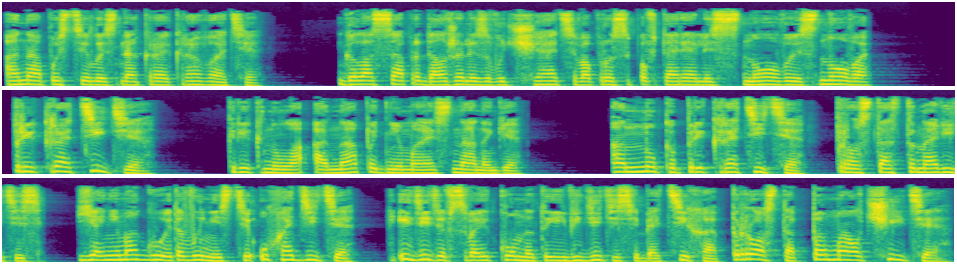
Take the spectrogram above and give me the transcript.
Она опустилась на край кровати. Голоса продолжали звучать, вопросы повторялись снова и снова. «Прекратите!» — крикнула она, поднимаясь на ноги. «А ну-ка прекратите! Просто остановитесь! Я не могу это вынести! Уходите! Идите в свои комнаты и ведите себя тихо! Просто помолчите!»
